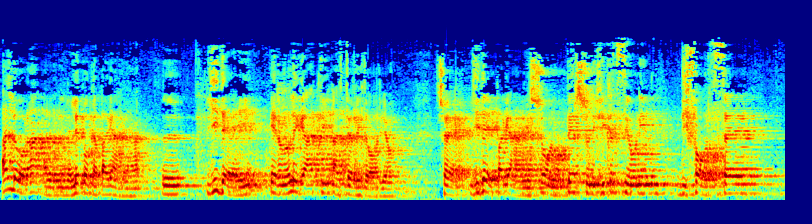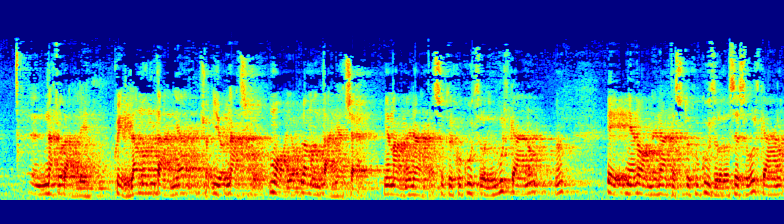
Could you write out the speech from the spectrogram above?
Allora, nell'epoca pagana, gli dei erano legati al territorio, cioè gli dei pagani sono personificazioni di forze eh, naturali. Quindi la montagna, cioè io nasco, muoio, la montagna c'è. Mia mamma è nata sotto il cucuzzolo di un vulcano no? e mia nonna è nata sotto il cucuzzolo dello stesso vulcano,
